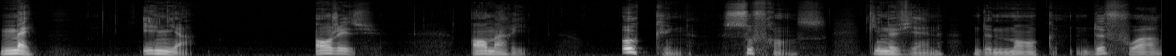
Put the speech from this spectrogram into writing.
Mais il n'y a en Jésus, en Marie, aucune souffrance qui ne vienne de manque de foi,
